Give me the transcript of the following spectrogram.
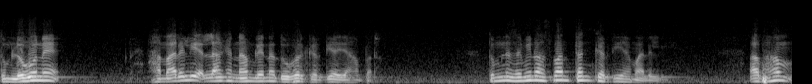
تم لوگوں نے ہمارے لیے اللہ کا نام لینا دوبر کر دیا یہاں پر۔ تم نے زمین و آسمان تنگ کر دیا ہمارے لیے۔ اب ہم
